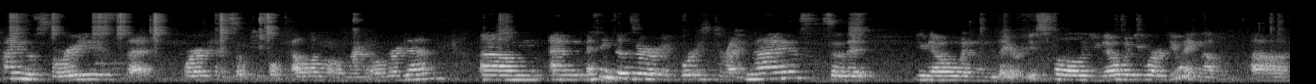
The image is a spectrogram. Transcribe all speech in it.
kinds of stories that work, and so people tell them over and over again. Um, and I think those are important to recognize so that you know when they are useful, you know when you are doing them, uh,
